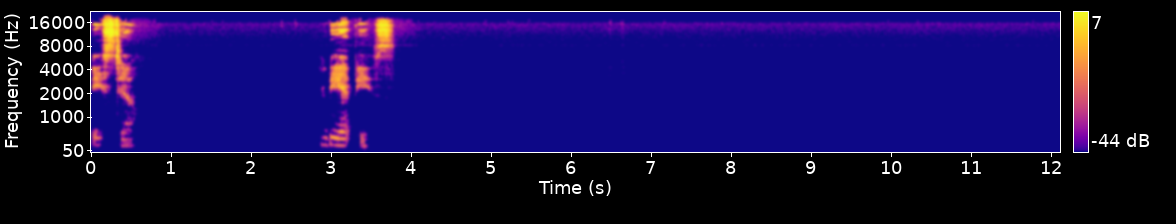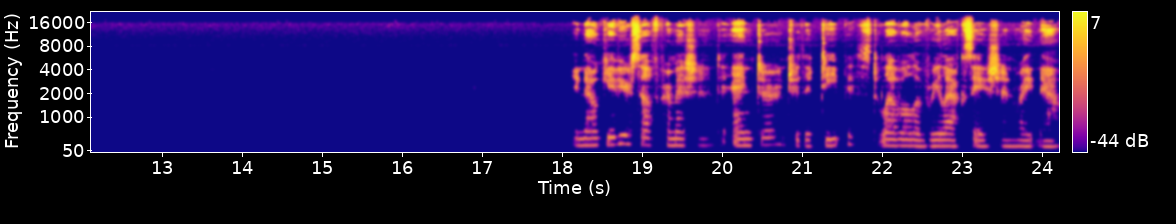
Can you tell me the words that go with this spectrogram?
Be still and be at peace. And now give yourself permission to enter into the deepest level of relaxation right now.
